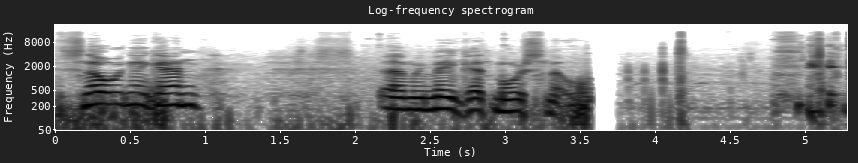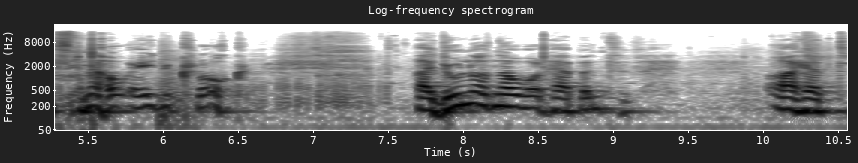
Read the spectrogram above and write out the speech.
it's snowing again and we may get more snow it's now 8 o'clock. I do not know what happened. I had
